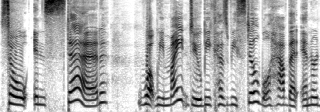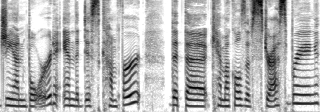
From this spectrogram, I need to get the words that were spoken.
So instead, what we might do, because we still will have that energy on board and the discomfort that the chemicals of stress bring,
